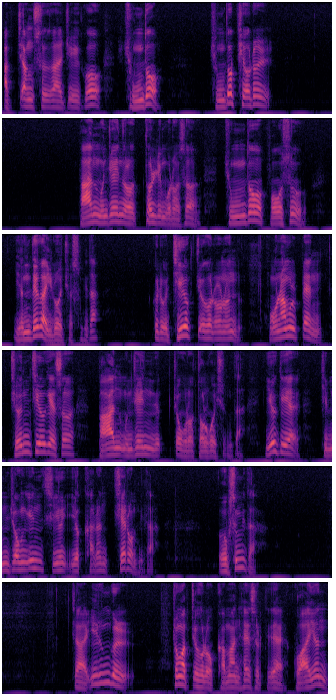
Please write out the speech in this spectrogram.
앞장서 가지고 중도 중도표를 반 문재인으로 돌림으로써 중도 보수 연대가 이루어졌습니다. 그리고 지역적으로는 호남을 뺀 전 지역에서 반 문재인 쪽으로 돌고 있습니다. 여기에 김종인 씨의 역할은 제로입니다. 없습니다. 자, 이런 걸 종합적으로 감안했을 때 과연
